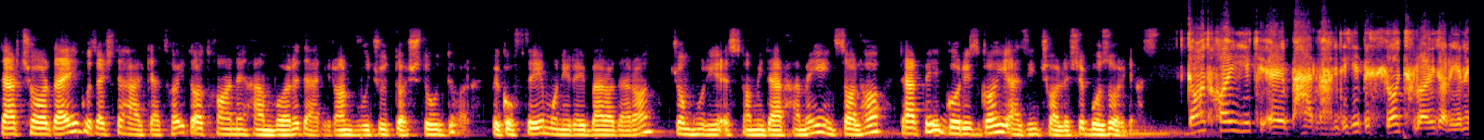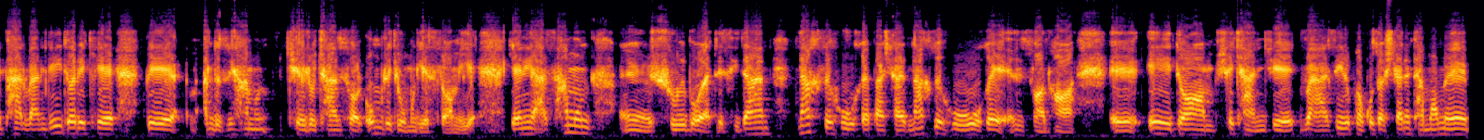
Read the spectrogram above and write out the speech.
در چهارده گذشته حرکت های دادخانه همواره در ایران وجود داشته و دارد. به گفته منیره برادران جمهوری اسلامی در همه این سالها در پی گریزگاهی از این چالش بزرگ است. دادخواهی یک پرونده بسیار طولانی داره. یعنی پرونده ای داره که به اندازه همون چهل و چند سال عمر جمهوری اسلامیه. یعنی از همون شروع به رسیدن نقض حقوق بشر نقض حقوق انسان ها اعدام شکنجه و زیر پا گذاشتن تمام به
